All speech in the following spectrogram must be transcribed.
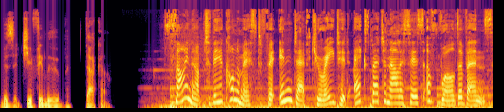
visit jiffylube.com. Sign up to The Economist for in depth curated expert analysis of world events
